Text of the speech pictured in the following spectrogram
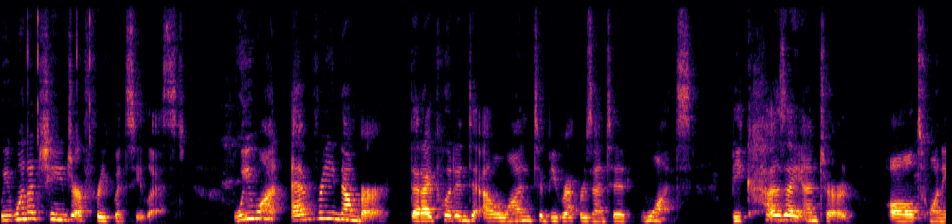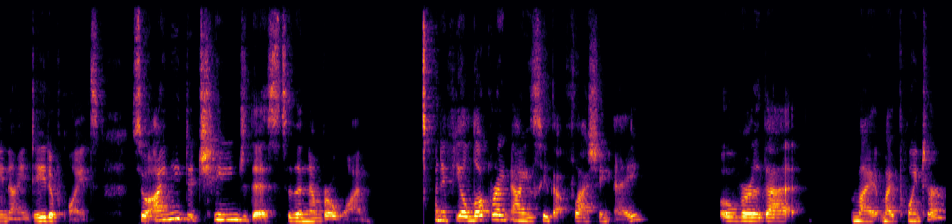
We want to change our frequency list. We want every number that I put into L1 to be represented once because I entered all 29 data points. So I need to change this to the number one. And if you look right now, you'll see that flashing A over that my, my pointer.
